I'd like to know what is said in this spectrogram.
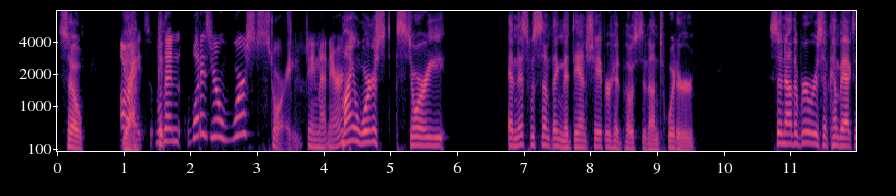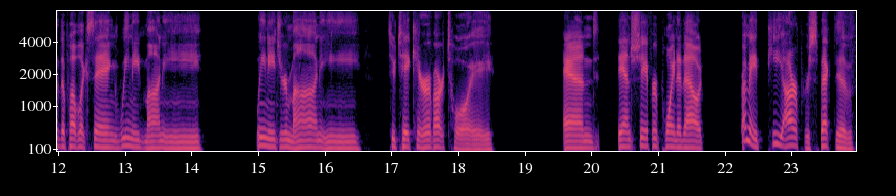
So All yeah. right well then what is your worst story jane matenaer My worst story, and this was something that Dan Shafer had posted on Twitter. So now the Brewers have come back to the public saying, We need money. We need your money to take care of our toy. And Dan Shafer pointed out from a PR perspective,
